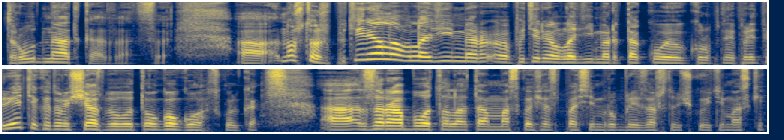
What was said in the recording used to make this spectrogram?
трудно отказаться. А, ну что ж, потеряла Владимир, э, потерял Владимир такое крупное предприятие, которое сейчас бы вот, ого-го, сколько, а, заработало, там Москва сейчас по 7 рублей за штучку эти маски,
